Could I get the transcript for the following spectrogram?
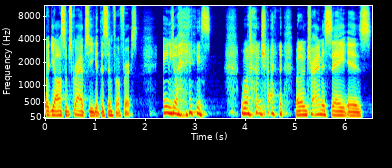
but y'all subscribe so you get this info first. Anyways, what I'm trying to, what I'm trying to say is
